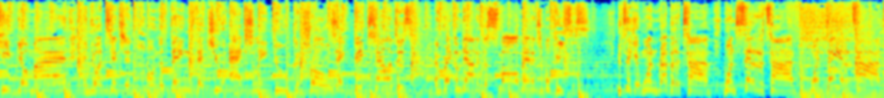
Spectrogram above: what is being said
keep your mind and your attention on the things that you actually do control. Take big challenges and break them down into small, manageable pieces. You take it one rep at a time, one set at a time, one day at a time,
